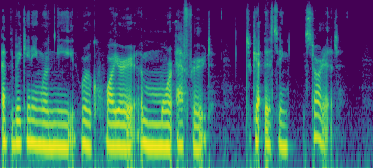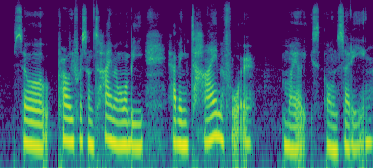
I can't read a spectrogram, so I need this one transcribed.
at the beginning will need, will require more effort to get this thing started. So, probably for some time, I won't be having time for my own studying.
